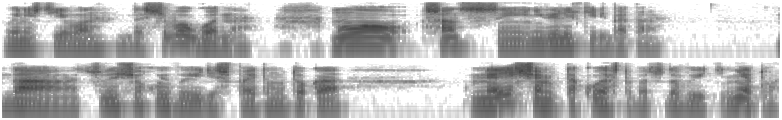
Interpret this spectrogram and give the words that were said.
вынести его. Да с чего угодно. Но шансы невелики, ребята. Да, отсюда еще хуй выйдешь, поэтому только... У меня есть что-нибудь такое, чтобы отсюда выйти? Нету.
